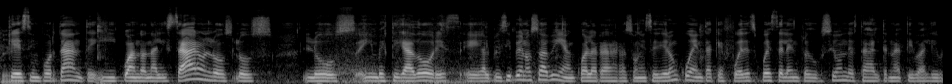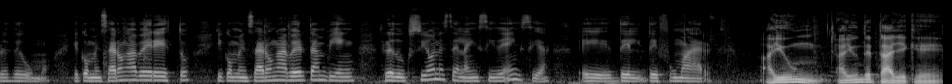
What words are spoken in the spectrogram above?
Sí. que es importante. Y cuando analizaron los, los, los investigadores, eh, al principio no sabían cuál era la razón y se dieron cuenta que fue después de la introducción de estas alternativas libres de humo, que comenzaron a ver esto y comenzaron a ver también reducciones en la incidencia eh, del, de fumar. Hay un, hay un detalle que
